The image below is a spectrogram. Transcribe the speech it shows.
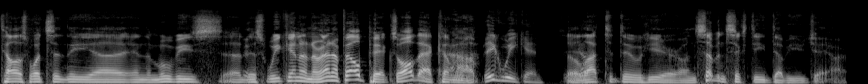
tell us what's in the uh, in the movies uh, this weekend and our NFL picks. All that coming up. Big weekend. So a lot to do here on 760 WJR.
